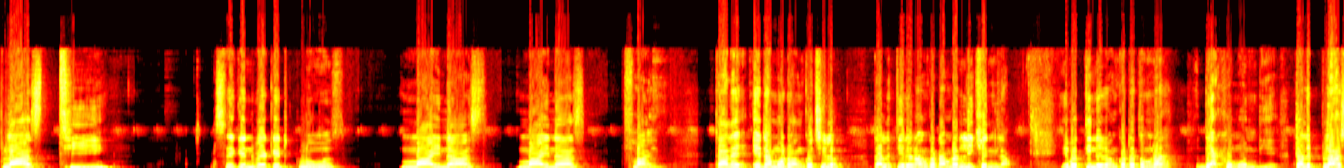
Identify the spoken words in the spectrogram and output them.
plus three, second bracket close, minus minus five. তাহলে এটা মোট অঙ্ক ছিল। তাহলে তিনের অঙ্কটা আমরা লিখে নিলাম। এবার তিনের অঙ্কটা তোমরা দেখো মন দিয়ে। তাহলে প্লাস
